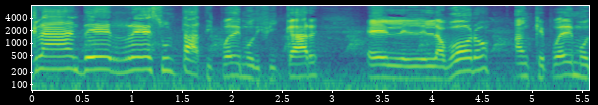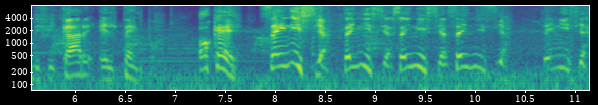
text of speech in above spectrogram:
grandes resultados. Puedes modificar el lavoro, aunque puedes modificar el tempo. Ok, se inicia, se inicia, se inicia, se inicia, se inicia.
